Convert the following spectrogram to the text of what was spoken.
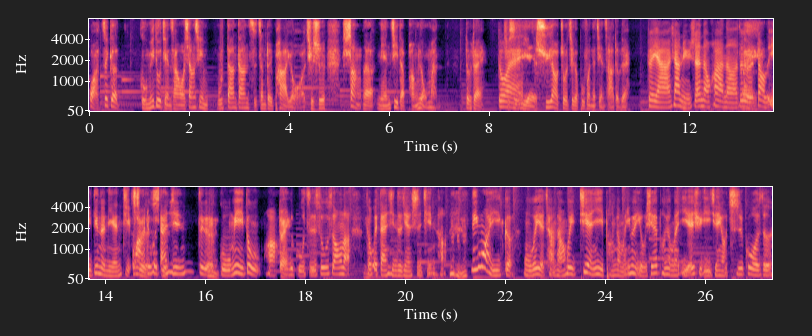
哇，这个骨密度检查，我相信不单单只针对怕友啊，其实上了年纪的朋友们，对不对？对，其实也需要做这个部分的检查，对不对？对呀，像女生的话呢，这个到了一定的年纪，哇，就会担。心这个骨密度哈，对，骨质疏松了，都会担心这件事情哈。另外一个，我们也常常会建议朋友们，因为有些朋友们也许以前有吃过这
